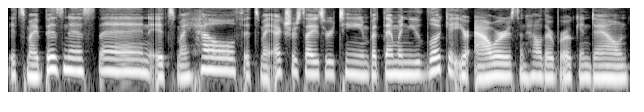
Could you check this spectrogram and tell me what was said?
it's my business then, it's my health, it's my exercise routine, but then when you look at your hours and how they're broken down,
